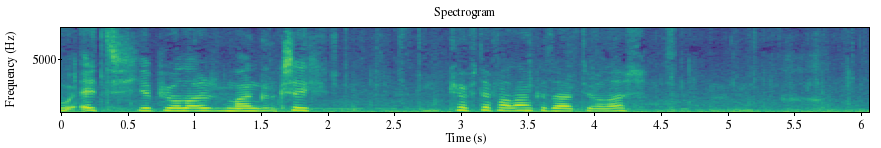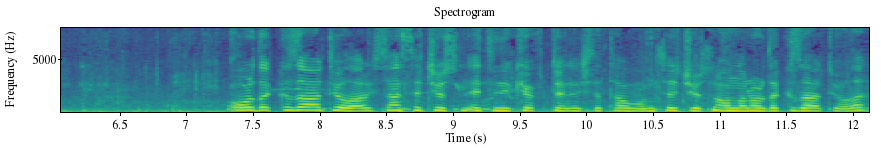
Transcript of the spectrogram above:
Bu et yapıyorlar, mangır şey köfte falan kızartıyorlar. Orada kızartıyorlar. Sen seçiyorsun etini, köfteni, işte tavuğunu seçiyorsun. Onlar orada kızartıyorlar.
